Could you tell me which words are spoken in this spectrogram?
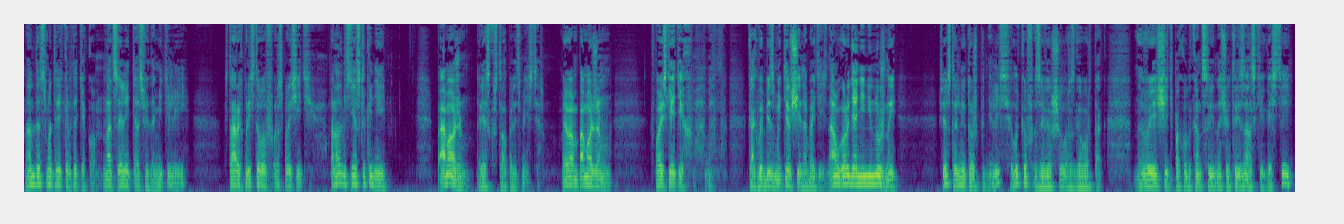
Надо смотреть картотеку, нацелить осведомителей, старых приставов расспросить. Понадобится несколько дней. — Поможем, — резко встал полицмейстер. — Мы вам поможем в поиске этих... Как бы без матерщин обойтись. Нам в городе они не нужны. Все остальные тоже поднялись. Лыков завершил разговор так. — Вы ищите покуда концы насчет рязанских гостей...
